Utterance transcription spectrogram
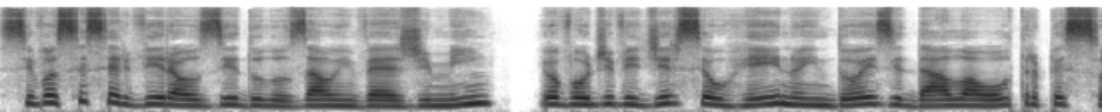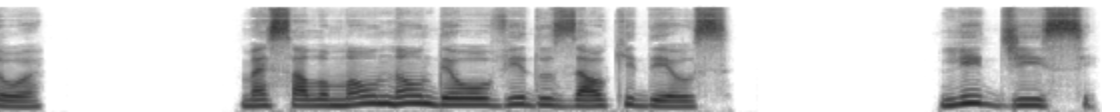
Se você servir aos ídolos ao invés de mim, eu vou dividir seu reino em dois e dá-lo a outra pessoa. Mas Salomão não deu ouvidos ao que Deus lhe disse.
